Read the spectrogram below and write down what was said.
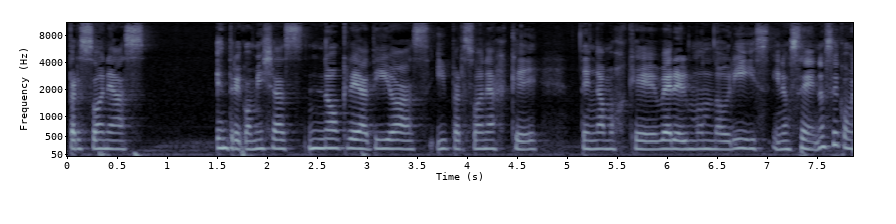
personas, entre comillas, no creativas y personas que tengamos que ver el mundo gris y no sé, no sé cómo,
